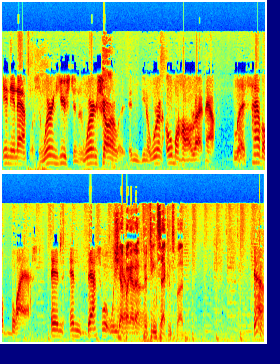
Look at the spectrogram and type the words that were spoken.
Indianapolis and we're in Houston and we're in Charlotte and you know we're in Omaha right now, let's have a blast. And and that's what we. Shep, have I got done. about 15 seconds, bud. Yeah.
